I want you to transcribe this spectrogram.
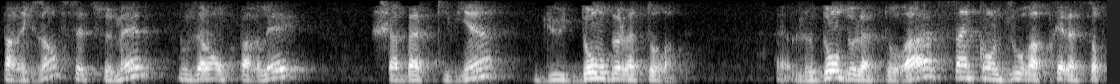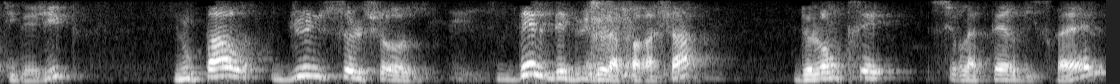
Par exemple, cette semaine, nous allons parler, Shabbat qui vient, du don de la Torah. Euh, le don de la Torah, 50 jours après la sortie d'Égypte, nous parle d'une seule chose. Dès le début de la paracha, de l'entrée sur la terre d'Israël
